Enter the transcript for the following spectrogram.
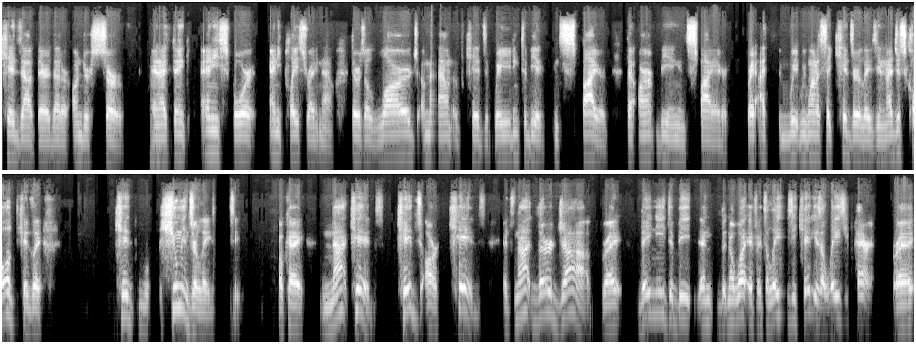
kids out there that are underserved and I think any sport, any place right now, there's a large amount of kids waiting to be inspired that aren't being inspired. Right? I, we, we want to say kids are lazy, and I just called kids like kid humans are lazy. Okay, not kids. Kids are kids. It's not their job, right? They need to be, and you know what? If it's a lazy kid, he's a lazy parent, right?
